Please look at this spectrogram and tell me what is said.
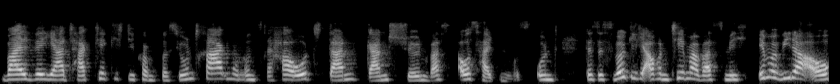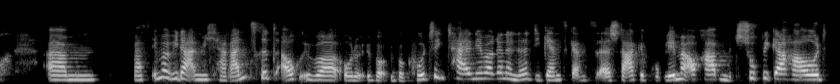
weil wir ja tagtäglich die Kompression tragen und unsere Haut dann ganz schön was aushalten muss. Und das ist wirklich auch ein Thema, was mich immer wieder auch ähm, was immer wieder an mich herantritt, auch über oder über, über Coaching-Teilnehmerinnen, ne, die ganz, ganz äh, starke Probleme auch haben mit schuppiger Haut,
